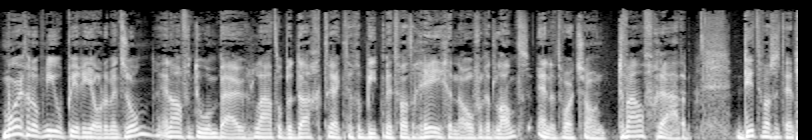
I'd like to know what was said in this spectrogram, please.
Morgen opnieuw periode met zon en af en toe een bui. Laat op de dag trekt een gebied met wat regen over het land en het wordt zo'n 12 graden. Dit was het...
